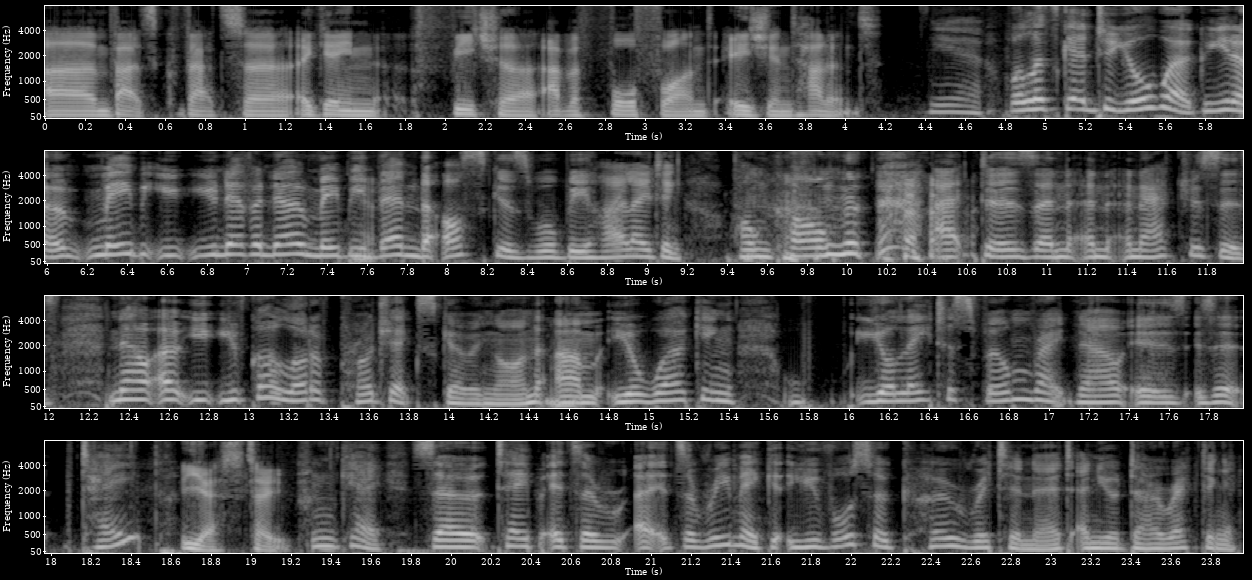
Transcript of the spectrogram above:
Um, that's uh, again feature at the forefront Asian talent. Yeah. Well, let's get into your work. You know, maybe you, you never know. Maybe yeah. then the Oscars will be highlighting Hong Kong actors and, and, and, actresses. Now, uh, you, have got a lot of projects going on. Mm. Um, you're working. Your latest film right now is is it Tape? Yes, Tape. Okay, so Tape. It's a it's a remake. You've also co-written it and you're directing it.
